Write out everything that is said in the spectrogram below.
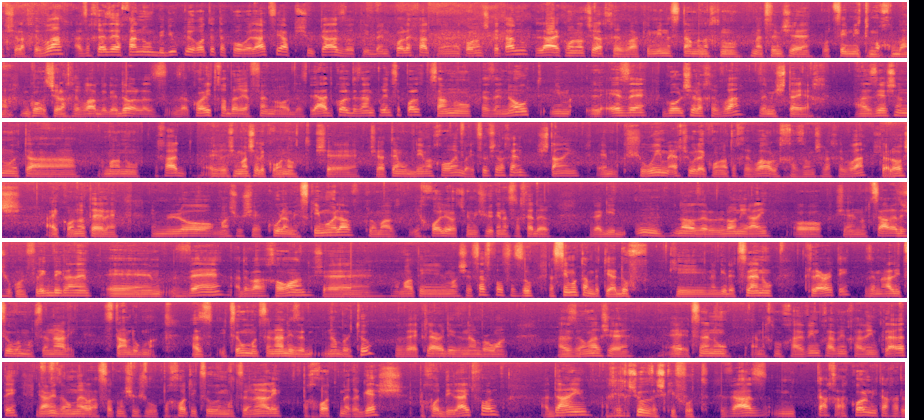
של החברה, אז אחרי זה יכלנו בדיוק לראות את הקורלציה הפשוטה הזאת בין כל אחד מהעקרונות שכתבנו לעקרונות של החברה, כי מן הסתם אנחנו מעצבים שרוצים לתמוך בגוז של החברה בגדול, אז זה הכל יתחבר יפה מאוד. אז ליד כל design principle שמנו כזה note עם לאיזה גול של החברה זה משתייך. אז יש לנו את ה... אמרנו, אחד, רשימה של עקרונות ש... שאתם עומדים מאחוריהם בעיצוב שלכם. שתיים, הם קשורים איכשהו לעקרונות החברה או לחזון של החברה. שלוש, העקרונות האלה הם לא משהו שכולם יסכימו אליו, כלומר, יכול להיות שמישהו ייכנס לחדר ויגיד, mm, לא, זה לא נראה לי, או שנוצר איזשהו קונפליקט בגללם. אמ, והדבר האחרון, שאמרתי מה שסספורס עשו, לשים אותם בתעדוף. כי נגיד אצלנו, clarity זה מעל עיצוב אמוציונלי, סתם דוגמה. אז עיצוב אמוציונלי זה number 2 ו-clarity זה number 1. אז זה אומר שאצלנו אנחנו חייבים, חייבים, חייבים clarity, גם אם זה אומר לעשות משהו שהוא פחות עיצוב אמוציונלי, פחות מרגש, פחות delightful, עדיין הכי חשוב זה שקיפות. ואז מתח, הכל מתחת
